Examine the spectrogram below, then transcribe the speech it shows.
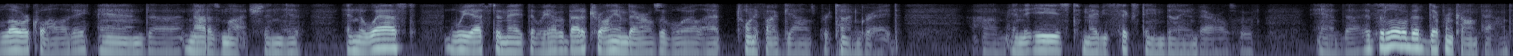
lower quality and uh, not as much. In the in the west, we estimate that we have about a trillion barrels of oil at 25 gallons per ton grade. Um, in the east, maybe 16 billion barrels of and uh, it's a little bit different compound.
